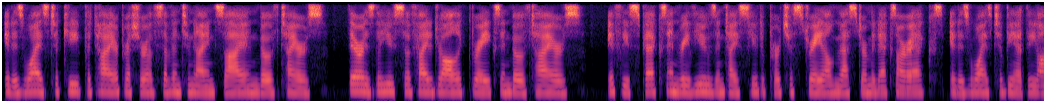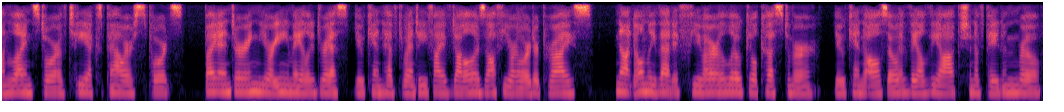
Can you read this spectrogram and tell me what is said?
It is wise to keep a tire pressure of 7 to 9 psi in both tires. There is the use of hydraulic brakes in both tires. If these specs and reviews entice you to purchase Trailmaster Mid XRX, it is wise to be at the online store of TX Power Sports. By entering your email address, you can have $25 off your order price. Not only that, if you are a local customer, you can also avail the option of Pay Tomorrow.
